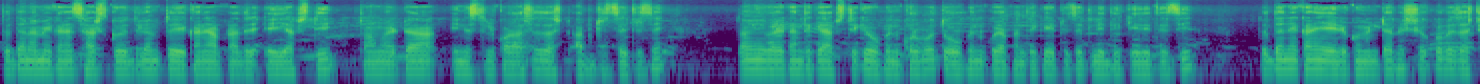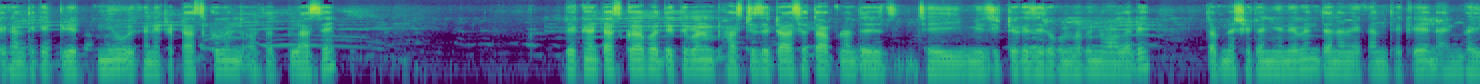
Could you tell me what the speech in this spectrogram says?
তো দেন আমি এখানে সার্চ করে দিলাম। তো এখানে আপনাদের এই অ্যাপসটি তো আমার এটা ইনস্টল করা আছে জাস্ট আপডেট চাইতেছে। তো আমি এবার এখান থেকে অ্যাপসটিকে ওপেন করব। তো ওপেন করে আপনাদেরকে এটু জেটলি দেখিয়ে দিতেছি। তো দেন এখানে এরকম ইন্টারফেস করবে। জাস্ট এখান থেকে ক্রিয়েট নিউ এখানে একটা টাচ করবেন অর্থাৎ প্লাসে তো এখানে টাচ করার পর দেখতে পারেন ফার্স্টে যেটা আছে তো আপনাদের যেই মিউজিকটাকে যেরকমভাবে নেওয়া লাগে, তো আপনার সেটা নিয়ে নেবেন দেন আমি এখান থেকে নাইন ভাই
